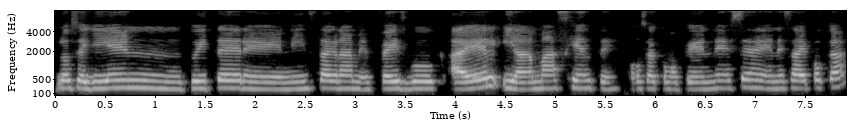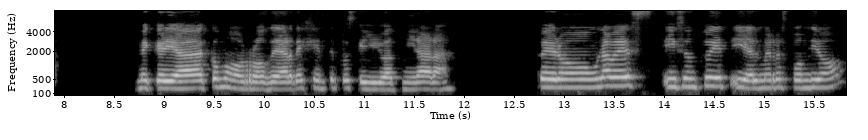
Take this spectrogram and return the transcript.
Lo seguí en Twitter, en Instagram, en Facebook, a él y a más gente. O sea, como que en ese, en esa época me quería como rodear de gente pues que yo admirara. Pero una vez hice un tweet y él me respondió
